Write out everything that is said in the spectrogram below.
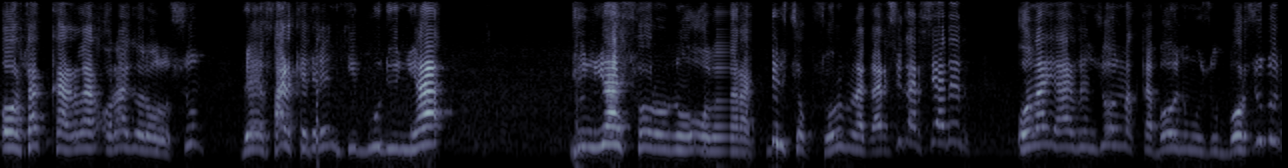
Ortak kararlar ona göre olsun ve fark edelim ki bu dünya dünya sorunu olarak birçok sorunla karşı karşıyadır. Ona yardımcı olmak da boynumuzun borcudur.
